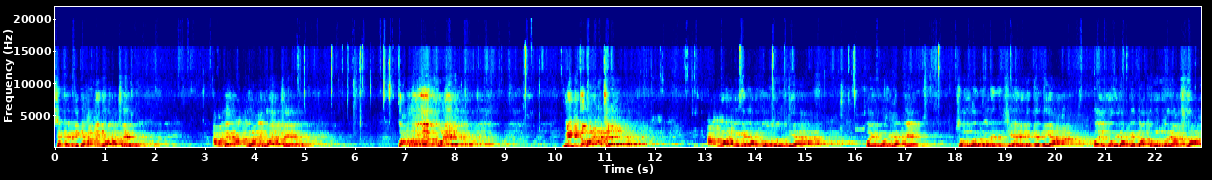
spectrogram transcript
শেখের দিকে হাবিব ভাই আছে আমাদের আব্দুল আলিম ভাই আছে। কবর খুঁড়ে মিন্টু ভাই আছে। আমরা নিজেরাই গোসল দিয়া ওই মহিলাকে সুন্দর করে চেয়ে রেখে দিয়া। ওই মহিলাকে দাফন করে আসলাম,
